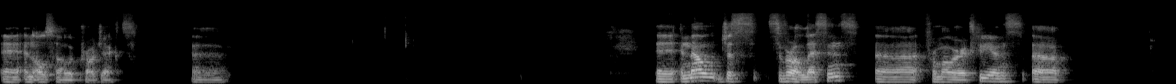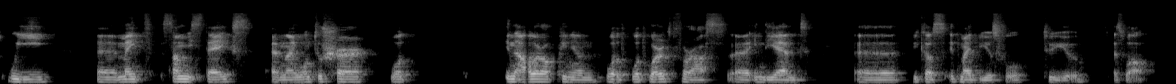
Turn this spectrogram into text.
and also our projects. Uh, and now just several lessons uh, from our experience. Uh, we made some mistakes and I want to share what, in our opinion, what, what worked for us in the end, because it might be useful to you as well.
